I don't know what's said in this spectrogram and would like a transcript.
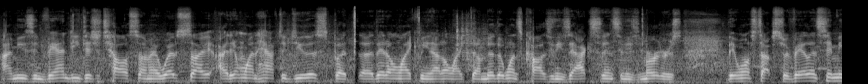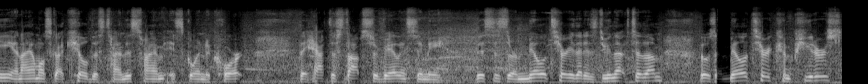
I'm using Vandy Digitalis on my website. I didn't want to have to do this, but uh, they don't like me and I don't like them. They're the ones causing these accidents and these murders. They won't stop surveillancing me, and I almost got killed this time. This time it's going to court. They have to stop surveillancing me. This is their military that is doing that to them. Those military computers,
